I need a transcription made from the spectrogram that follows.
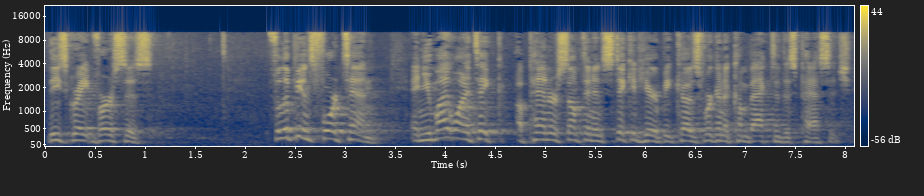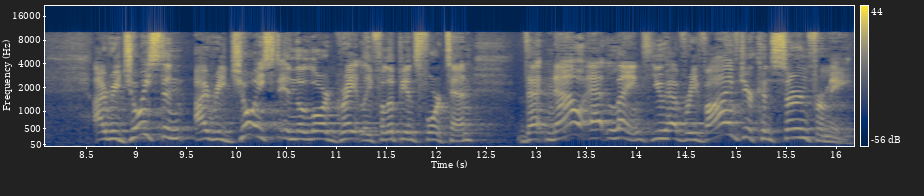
these great verses. Philippians 4:10. And you might want to take a pen or something and stick it here because we're going to come back to this passage. I rejoiced in I rejoiced in the Lord greatly, Philippians 4:10 that now at length you have revived your concern for me.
